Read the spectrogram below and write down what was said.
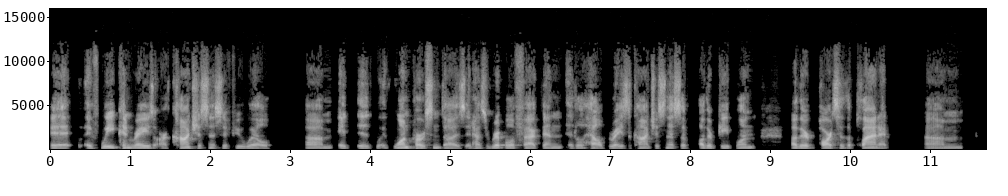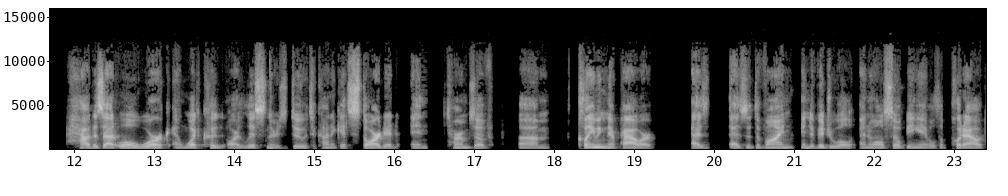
it, if we can raise our consciousness, if you will, um, it, it, if one person does, it has a ripple effect and it'll help raise the consciousness of other people and other parts of the planet. Um, how does that all work and what could our listeners do to kind of get started in terms of um, claiming their power as as a divine individual and also being able to put out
